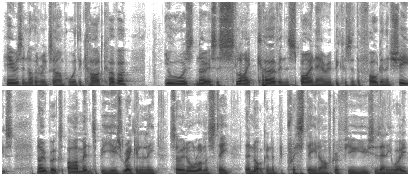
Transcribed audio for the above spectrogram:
Here is another example with the card cover. You'll always notice a slight curve in the spine area because of the fold in the sheets. Notebooks are meant to be used regularly, so in all honesty, they're not going to be pristine after a few uses anyway.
